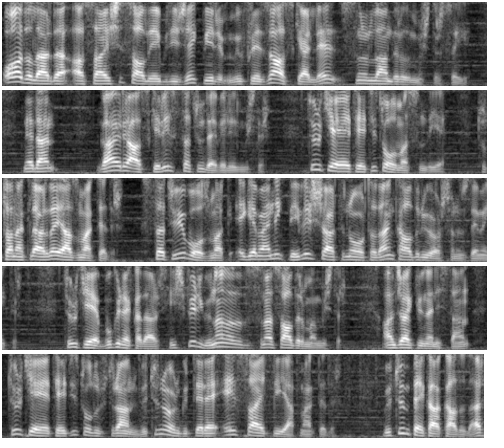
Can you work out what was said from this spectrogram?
O adalarda asayişi sağlayabilecek bir müfreze askerle sınırlandırılmıştır sayı. Neden? Gayri askeri statü de verilmiştir. Türkiye'ye tehdit olmasın diye. Tutanaklarda yazmaktadır. Statüyü bozmak, egemenlik devir şartını ortadan kaldırıyorsunuz demektir. Türkiye bugüne kadar hiçbir Yunan adasına saldırmamıştır. Ancak Yunanistan, Türkiye'ye tehdit oluşturan bütün örgütlere ev sahipliği yapmaktadır. Bütün PKK'lılar,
